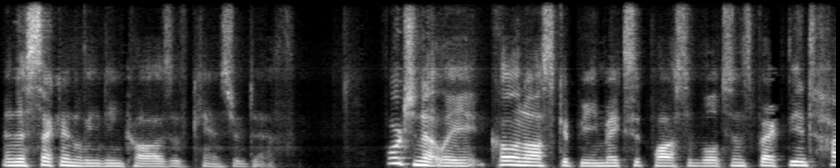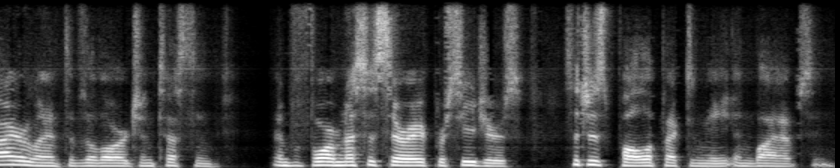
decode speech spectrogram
and the second leading cause of cancer death. Fortunately, colonoscopy makes it possible to inspect the entire length of the large intestine and perform necessary procedures such as polypectomy and biopsy.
